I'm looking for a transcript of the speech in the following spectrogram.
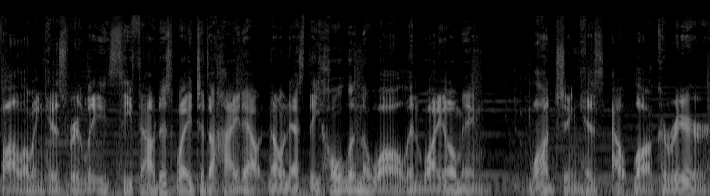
Following his release, he found his way to the hideout known as the Hole in the Wall in Wyoming, launching his outlaw career.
